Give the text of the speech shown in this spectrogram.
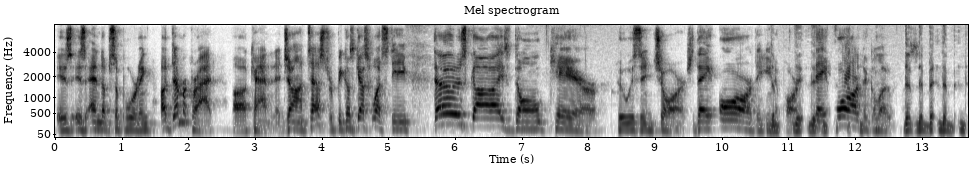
is is end up supporting a Democrat uh, candidate, Jon Tester, because guess what, Steve? Those guys don't care who is in charge. They are the Uniparty. The, the, they are the Globe. The, the, the,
